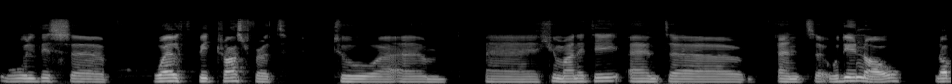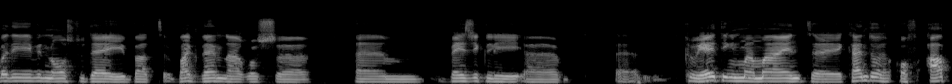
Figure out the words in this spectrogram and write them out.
will this wealth be transferred to uh, um, uh, humanity and uh, and we didn't know. Nobody even knows today but back then i was um, basically creating in my mind a kind of, app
